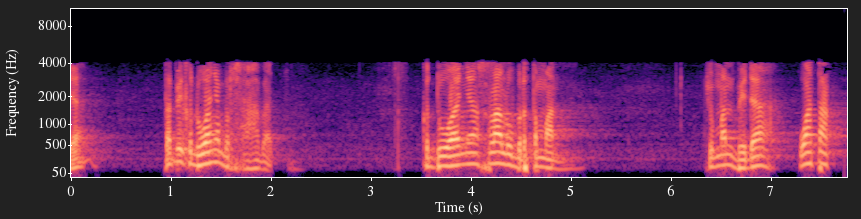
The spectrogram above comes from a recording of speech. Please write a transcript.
Ya. Tapi keduanya bersahabat. Keduanya selalu berteman. Cuman beda watak.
